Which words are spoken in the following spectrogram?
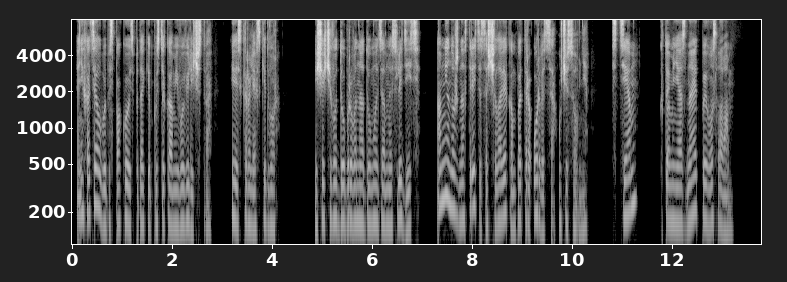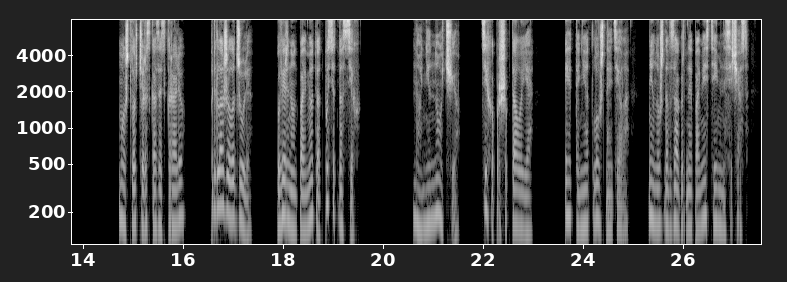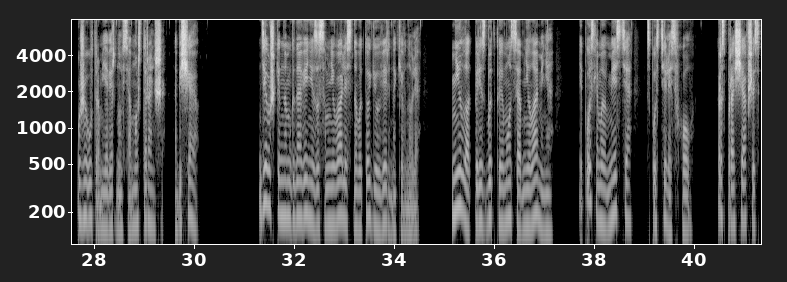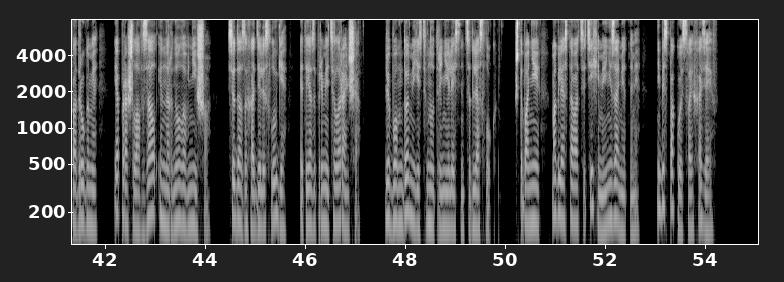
Я не хотела бы беспокоить по таким пустякам Его Величества и весь королевский двор. Еще чего доброго надумают за мной следить. А мне нужно встретиться с человеком Петра Орвица у часовни. С тем, кто меня знает по его словам. «Может, лучше рассказать королю?» — предложила Джулия. Уверена, он поймет и отпустит нас всех. «Но не ночью», — тихо прошептала я. «Это неотложное дело. Мне нужно в загородное поместье именно сейчас. Уже утром я вернусь, а может и раньше. Обещаю». Девушки на мгновение засомневались, но в итоге уверенно кивнули — Нила от переизбытка эмоций обняла меня, и после мы вместе спустились в холл. Распрощавшись с подругами, я прошла в зал и нырнула в нишу. Сюда заходили слуги, это я заприметила раньше. В любом доме есть внутренняя лестница для слуг, чтобы они могли оставаться тихими и незаметными, не беспокоя своих хозяев.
